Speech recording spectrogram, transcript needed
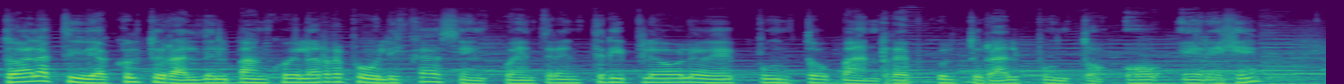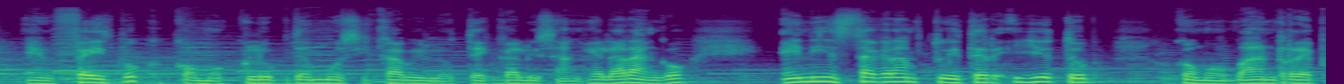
Toda la actividad cultural del Banco de la República se encuentra en www.banrepcultural.org en Facebook como Club de Música Biblioteca Luis Ángel Arango, en Instagram, Twitter y YouTube como Banrep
